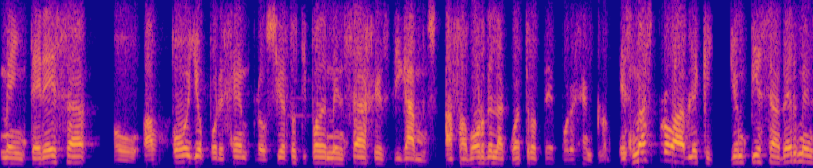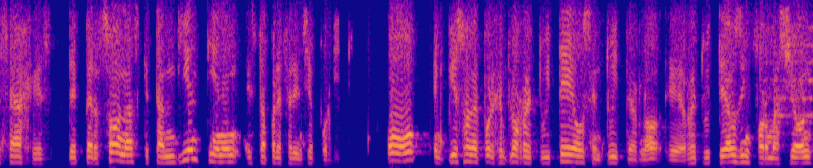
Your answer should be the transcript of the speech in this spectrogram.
me interesa o apoyo, por ejemplo, cierto tipo de mensajes, digamos, a favor de la 4T, por ejemplo, es más probable que yo empiece a ver mensajes de personas que también tienen esta preferencia política. O empiezo a ver, por ejemplo, retuiteos en Twitter, ¿no? Eh, retuiteos de información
